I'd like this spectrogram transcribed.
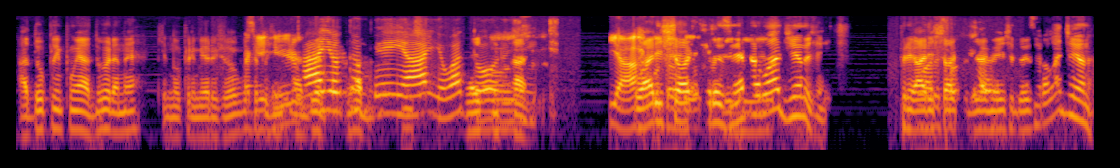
a dupla empunhadura, né? Que no primeiro jogo você podia. Ai, eu também. Ai, eu adoro, gente. E o Arishot, por exemplo, é ladino, gente. O Arishot Age 2 era ladino.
